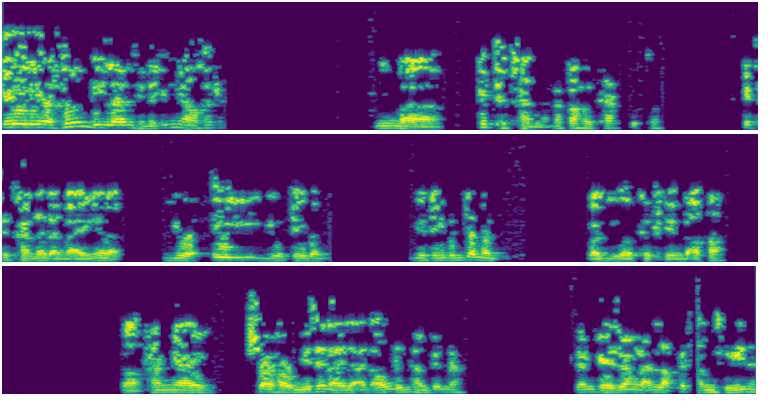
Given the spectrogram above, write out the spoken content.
Cái hướng đi lên thì nó giống nhau hết. Nhưng mà cái thực hành nó có hơi khác chút thôi. Cái thực hành ở đằng này nghĩa là vừa y vừa trị bệnh vừa trị bệnh cho mình. Và vừa thực hiện đạo pháp và hàng ngày, soi hồn như thế này là anh ổn định thần kinh nè. Anh kề răng là anh lập cái thận thủy nè.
